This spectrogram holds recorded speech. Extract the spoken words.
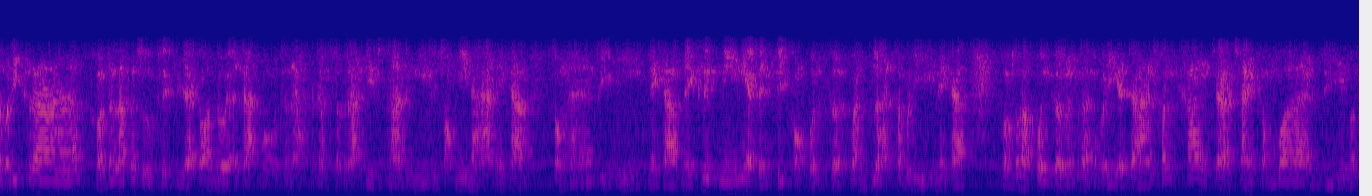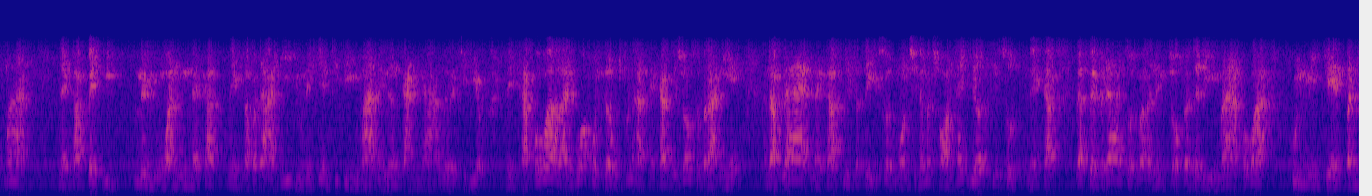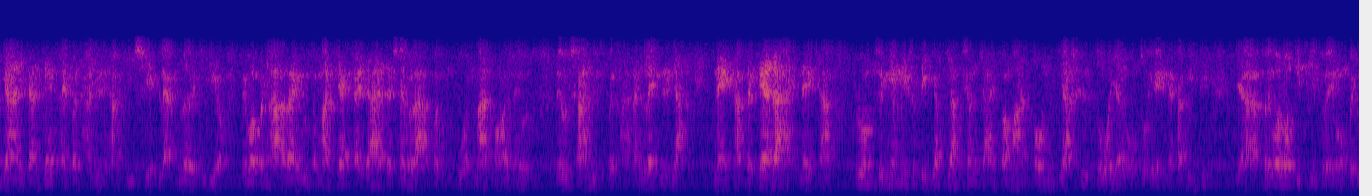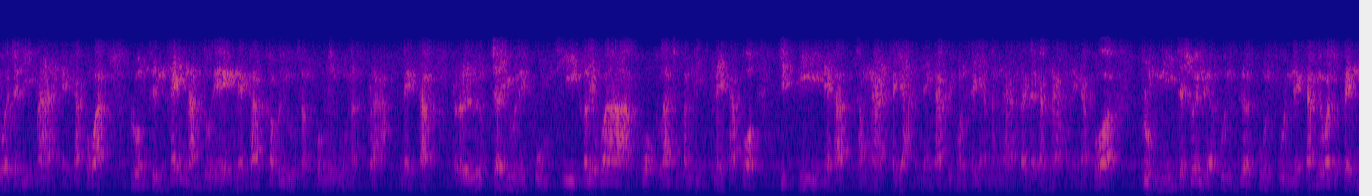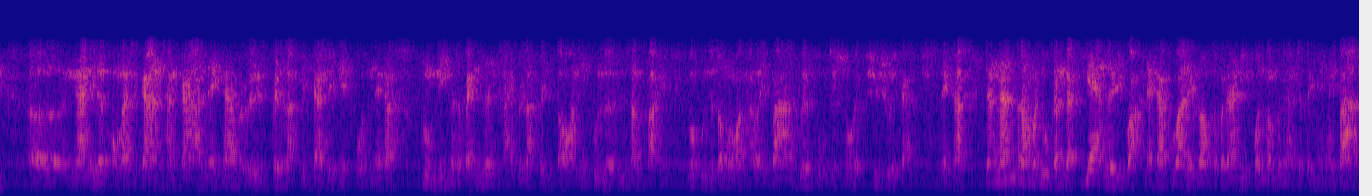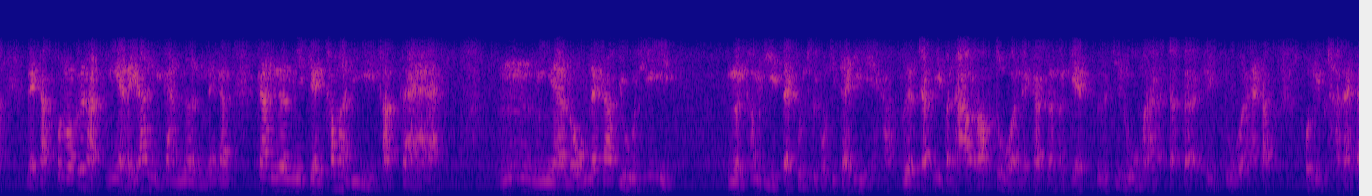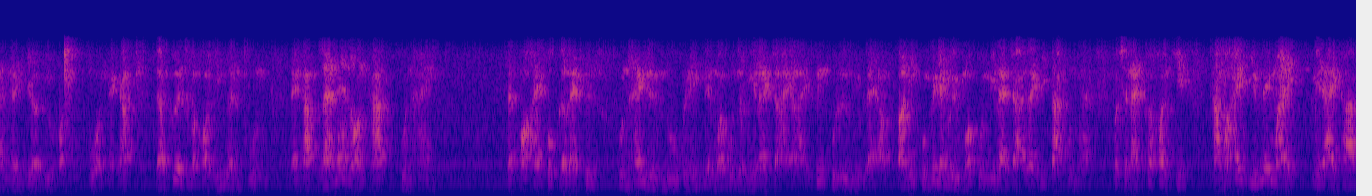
สวัสดีครับ ขอต้อนรับเข้าสู่คลิปพยากรณ์โดยอาจารย์โมธนาประจำสัปดาห์ที่ 15 ถึง 22 มีนานะครับ 2554 นี้นะครับ ในคลิปนี้เนี่ยเป็นคลิปของคนเกิดวันพฤหัสบดีนะครับ ของสำหรับคนเกิดวันพฤหัสบดีอาจารย์ค่อนข้างจะใช้คำว่าดีมากๆ นะครับเป็นอีกหนึ่งวันนะครับในสัปดาห์ที่อยู่ในเกณฑ์ที่ดีมากในเรื่องการงานเลยทีเดียวนะครับเพราะว่าอะไรเพราะว่าคนเกิดวันพฤหัสนะครับในช่วงสัปดาห์นี้ อันดับแรกนะครับมีสติสวดมนต์ชินมัชชรให้เยอะที่สุดนะครับและเป็นไปได้สวดวันละหนึ่งจบแล้วจะดีมาก เพราะว่าคุณมีเกณฑ์ปัญญาในการแก้ไขปัญหาอยู่ในทางที่เฉียบแหลมเลยทีเดียว ไม่ว่าปัญหาอะไรคุณสามารถแก้ไขได้ แต่ใช้เวลาพอสมควรมากน้อยเร็วเร็วช้าอยู่ที่ปัญหานั้นเล็กหรือใหญ่ นะครับแต่แก้ได้นะครับ รวมถึงยังมีสติยับยั้งชั่งใจประมาณตน อย่าถือตัวอย่าหลงตัวเองนะครับมีที่อย่าเขาเรียกว่าลดทิฏฐิตัวเองลงไปด้วยจะดีมากนะครับเพราะว่ารวมถึงให้นำตัวเองนะครับเข้าไปอยู่สังคมในหมู่นักปราชญ์นะครับ หรือจะอยู่ในกลุ่มที่เขาเรียกว่าพวกราชบัณฑิตนะครับ พวกคิดดีนะครับทำงานขยันนะครับเป็นคนขยันทำงานตั้งใจทำงานนะครับเพราะว่า กลุ่มนี้จะช่วยเหลือคุณเกื้อกูลคุณนะครับไม่ว่าจะเป็นงานในเรื่องของราชการทางการนะครับหรือเป็นหลักเป็นการเป็นเหตุผลนะครับ กลุ่มนี้เขาจะแบ่งเงื่อนไขเป็นหลักเป็นตอนให้คุณเลยด้วยซ้ำไปว่าคุณจะต้องระวังอะไรบ้างเพื่อนฝูงจะช่วยช่วยช่วยกันนะครับดังนั้นเรามาดูกันแบบแยกเลยดีกว่านะครับ ว่าในรอบสัปดาห์นี้คนวันพฤหัสจะเป็นยังไงบ้างนะครับคนวันพฤหัสเนี่ยในด้านการเงินนะครับ การเงินมีเกณฑ์เข้ามาดีครับ แต่อืมมีแนวโน้มนะครับอยู่ที่ เงินเข้ามาดีแต่คุณจะเป็นคนที่ใจดีนะครับเพื่อนจะมีปัญหารอบตัวนะครับจะสังเกตคือที่รู้มาจากแต่ละคลิปตัวนะครับ คนมีปัญหาด้านการเงินเยอะอยู่พอสมควรนะครับ แล้วเพื่อนจะมาขอยืมเงินคุณนะครับ และแน่นอนครับคุณให้ แต่พอให้ปุ๊บเกิดอะไรขึ้น คุณให้ลืมดูไปนิดนึงว่าคุณจะมีรายจ่ายอะไร ซึ่งคุณลืมอยู่แล้ว ตอนนี้คุณก็ยังลืมว่าคุณมีรายจ่ายอะไรที่ตามคุณมาเพราะฉะนั้นค่อยๆคิด ถามว่าให้ยืมได้ไหมไม่ได้ครับ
